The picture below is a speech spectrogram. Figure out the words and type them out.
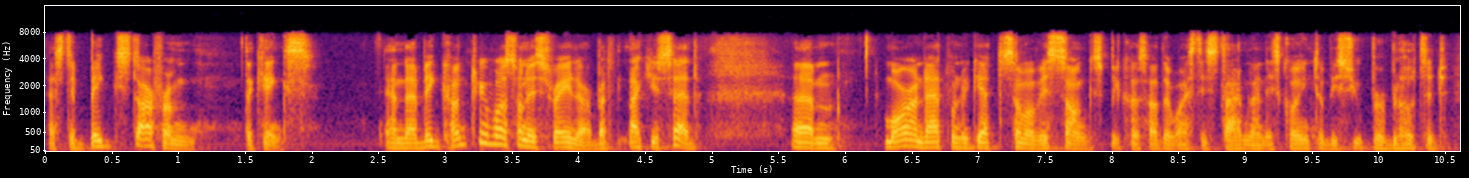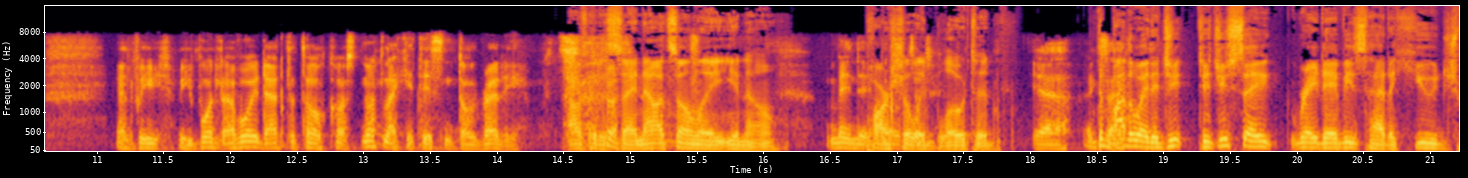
as the big star from the Kinks, and uh, Big Country was on his radar. But like you said, um, more on that when we get to some of his songs, because otherwise this timeline is going to be super bloated, and we we would avoid that at all costs. Not like it isn't already. I was going to say now it's only you know Mainly partially bloated. bloated. Yeah. Exactly. By the way, did you did you say Ray Davies had a huge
